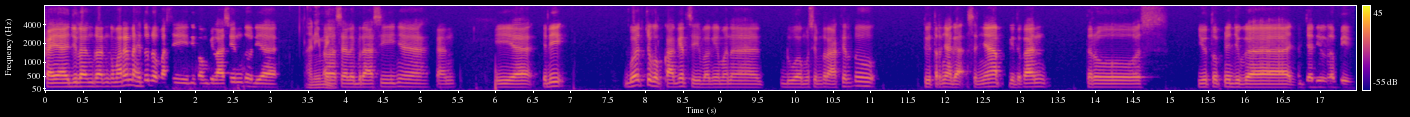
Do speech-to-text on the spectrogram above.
Kayak Julian Brand kemarin lah itu udah pasti dikompilasin tuh dia anime. uh, selebrasinya kan. Iya jadi gue cukup kaget sih bagaimana dua musim terakhir tuh twitternya agak senyap gitu kan. Terus YouTube-nya juga jadi lebih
